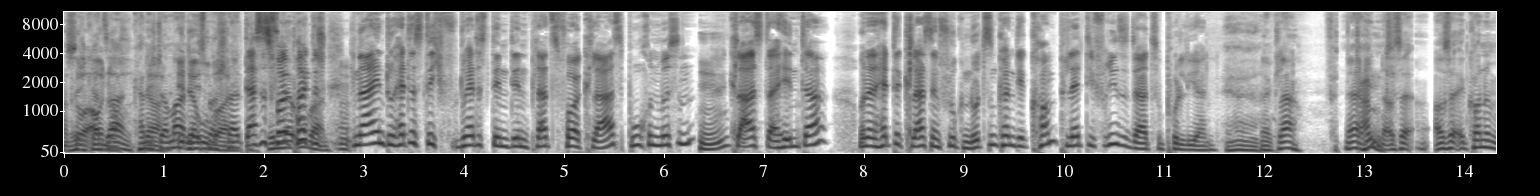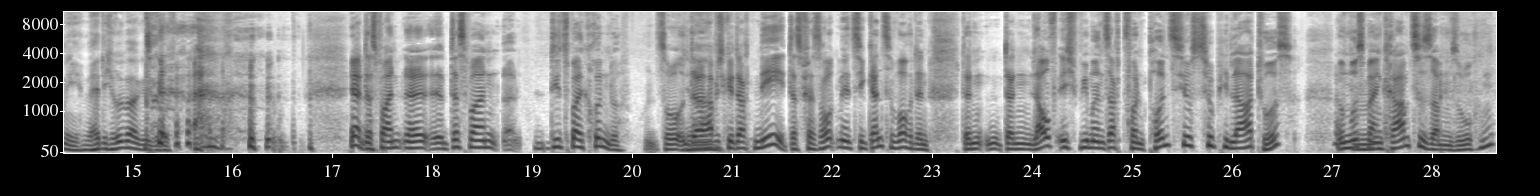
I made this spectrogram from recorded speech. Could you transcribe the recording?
Achso, Würde ich auch grad noch. sagen. Kann ich ja, doch mal. In der U-Bahn. Das ist In voll praktisch. U-Bahn. Nein, du hättest dich, du hättest den, den Platz vor Klaas buchen müssen. Mhm. Klaas dahinter. Und dann hätte Klaas den Flug nutzen können, dir komplett die Friese da zu polieren. Na klar. Ja, Verdammt. hinten, aus, der, aus der Economy. Hätte ich rübergegriffen. Ja, das waren, äh, das waren äh, die zwei Gründe. Und so, und da Ja. habe ich gedacht, nee, das versaut mir jetzt die ganze Woche. Denn dann, dann laufe ich, wie man sagt, von Pontius zu Pilatus und Mhm. muss meinen Kram zusammensuchen.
